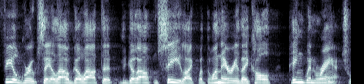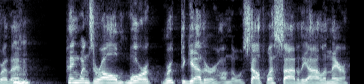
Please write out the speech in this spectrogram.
field groups they allow go out that to go out and see like what the one area they call Penguin Ranch, where the mm-hmm. penguins are all more grouped together on the southwest side of the island there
